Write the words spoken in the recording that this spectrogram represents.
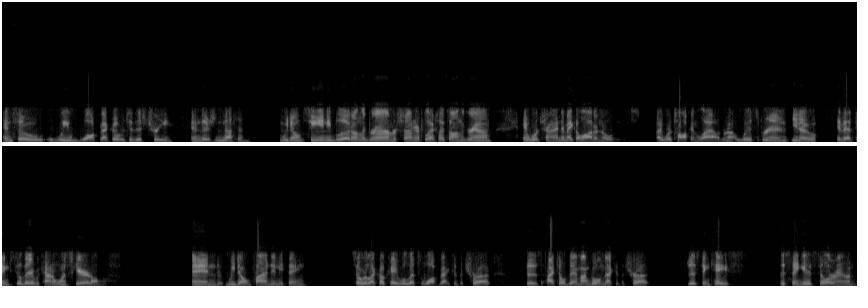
And so we walk back over to this tree, and there's nothing. We don't see any blood on the ground or shine our flashlights on the ground. And we're trying to make a lot of noise. Like we're talking loud. We're not whispering. You know, if that thing's still there, we kind of want to scare it off. And we don't find anything. So we're like, okay, well, let's walk back to the truck because I told them I'm going back to the truck just in case this thing is still around.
